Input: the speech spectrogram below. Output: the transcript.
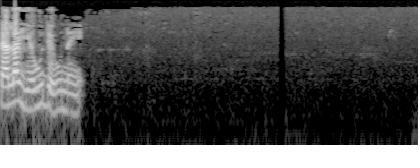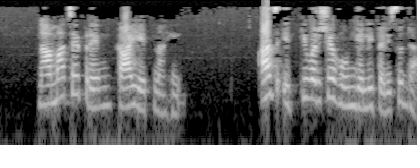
त्याला येऊ देऊ नये. नामाचे प्रेम का येत नाही? आज इतकी वर्षे होऊन गेली तरी सुद्धा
